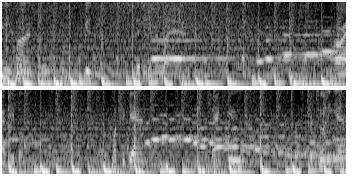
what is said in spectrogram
G Hunt, excuse me, Living in the Land. All right, people. Once again, thank you for tuning in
